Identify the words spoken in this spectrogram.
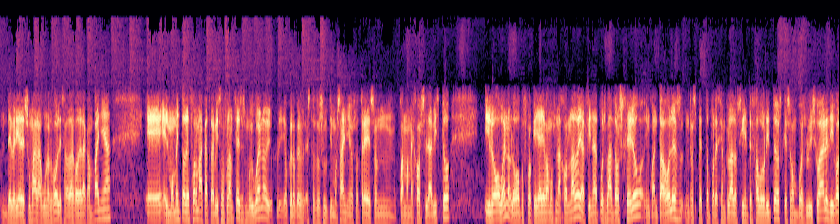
debería de sumar algunos goles a lo largo de la campaña. Eh, el momento de forma que atraviesa el francés es muy bueno. Yo, yo, creo que estos dos últimos años o tres son cuando mejor se le ha visto. Y luego, bueno, luego pues porque ya llevamos una jornada y al final pues va 2-0 en cuanto a goles respecto, por ejemplo, a los siguientes favoritos que son pues Luis Suárez, digo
